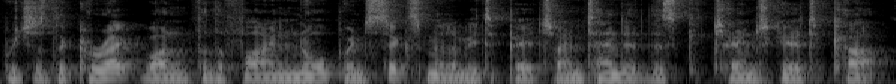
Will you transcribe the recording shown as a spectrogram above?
which is the correct one for the fine 0.6mm pitch I intended this change gear to cut.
